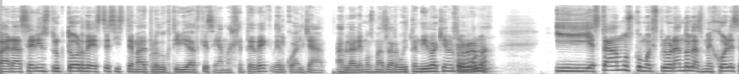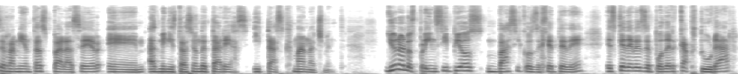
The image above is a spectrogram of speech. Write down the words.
para ser instructor de este sistema de productividad que se llama GTD, del cual ya hablaremos más largo y tendido aquí en el programa. Y estábamos como explorando las mejores herramientas para hacer em, administración de tareas y task management. Y uno de los principios básicos de GTD es que debes de poder capturar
